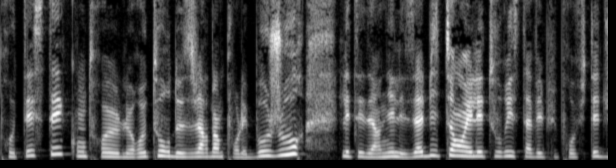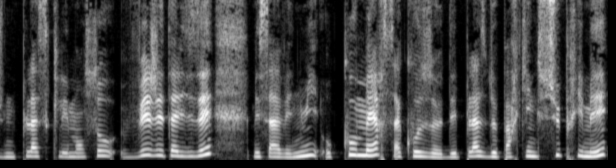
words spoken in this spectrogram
protester contre le retour de ce jardin pour les beaux jours. L'été dernier, les habitants et les touristes avaient pu profiter d'une place Clémenceau végétalisée, mais ça avait nuit au commerce à cause des places de parking supprimées.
